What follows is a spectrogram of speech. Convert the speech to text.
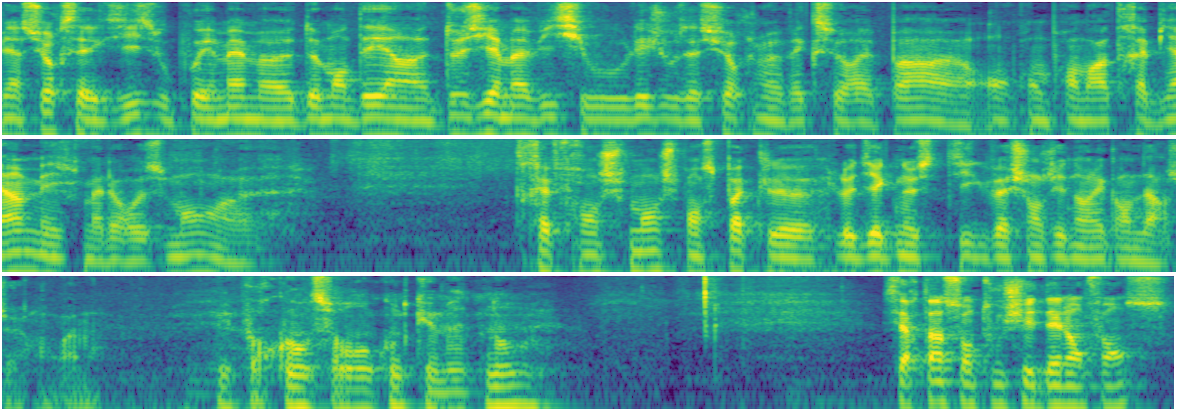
Bien sûr que ça existe. Vous pouvez même euh, demander un deuxième avis si vous voulez. Je vous assure que je ne me vexerai pas. Euh, On comprendra très bien. Mais malheureusement, euh, très franchement, je pense pas que le, le diagnostic va changer dans les grandes largeurs. Vraiment. Mais pourquoi on se rend compte que maintenant? Certains sont touchés dès l'enfance,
